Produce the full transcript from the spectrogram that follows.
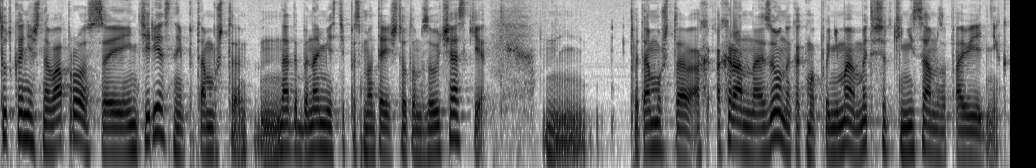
Тут, конечно, вопрос интересный, потому что надо бы на месте посмотреть, что там за участки. Потому что охранная зона, как мы понимаем, это все-таки не сам заповедник.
